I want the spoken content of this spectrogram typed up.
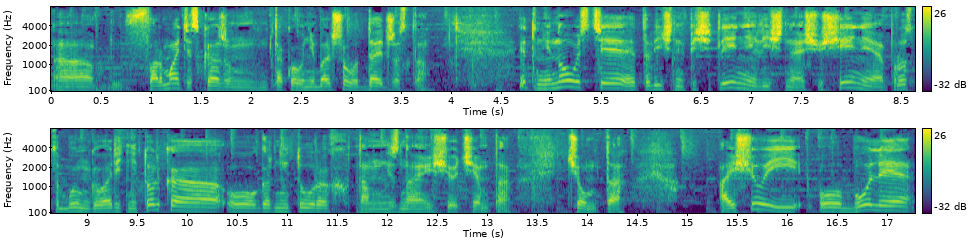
А, в формате, скажем, такого небольшого дайджеста. Это не новости, это личные впечатления, личные ощущения. Просто будем говорить не только о гарнитурах, там, не знаю, еще чем-то, чем-то, а еще и о более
